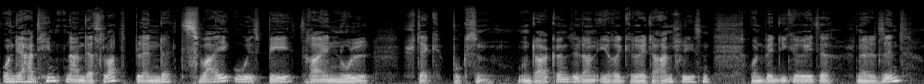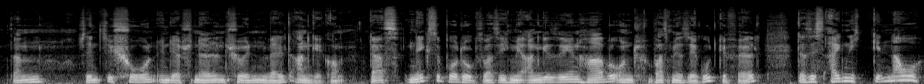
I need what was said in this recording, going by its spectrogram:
und er hat hinten an der Slotblende zwei USB 3.0 Steckbuchsen. Und da können Sie dann Ihre Geräte anschließen, und wenn die Geräte schnell sind, dann sind sie schon in der schnellen, schönen Welt angekommen. Das nächste Produkt, was ich mir angesehen habe und was mir sehr gut gefällt, das ist eigentlich genau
